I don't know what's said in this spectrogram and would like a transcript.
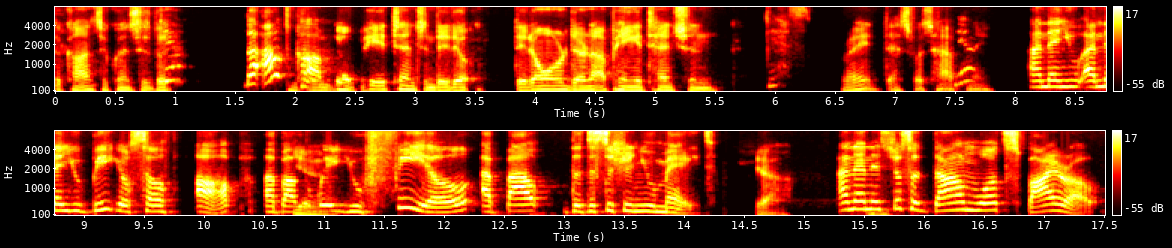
the consequences, but Yeah. The outcome. don't pay attention. They don't. They don't. They're not paying attention. Yes. Right. That's what's happening. And then you and then you beat yourself up about Yeah. the way you feel about the decision you made. Yeah. and then it's mm. just a downward spiral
